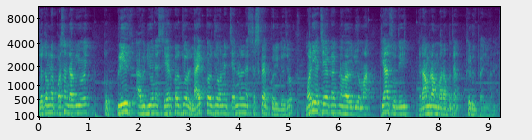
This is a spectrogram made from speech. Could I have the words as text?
જો તમને પસંદ આવ્યો હોય, તો પ્લીઝ આ વિડીયોને શેર કરજો લાઇક કરજો અને ચેનલને સબસ્ક્રાઈબ કરી દેજો. મળીએ છીએ કંઈક નવા વિડીયોમાં. ત્યાં સુધી રામ રામ મારા બધા ખેડૂત ભાઈઓને.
